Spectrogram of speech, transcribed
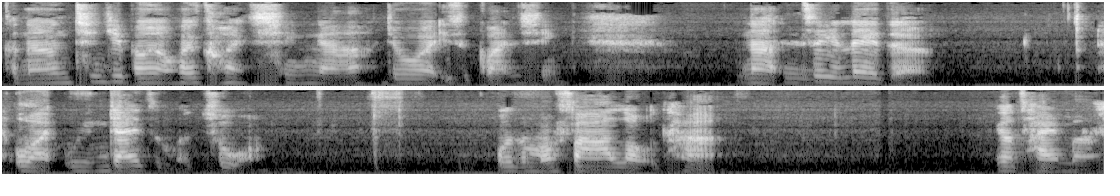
可能亲戚朋友会关心啊，就会一直关心。那这一类的，我我应该怎么做？我怎么 follow 他？要猜吗？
